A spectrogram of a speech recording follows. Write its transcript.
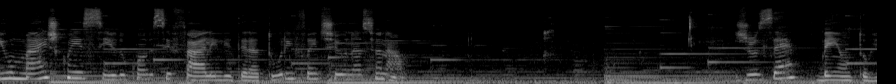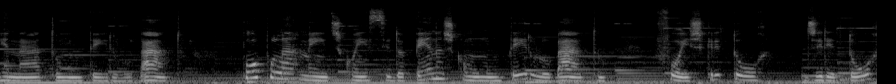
e o mais conhecido quando se fala em literatura infantil nacional. José Bento Renato Monteiro Lobato, popularmente conhecido apenas como Monteiro Lobato, foi escritor, diretor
